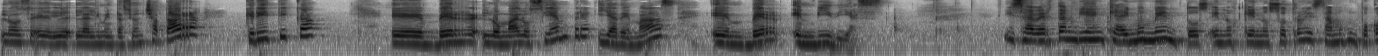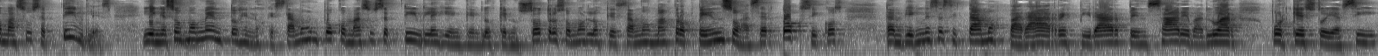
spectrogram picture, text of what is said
los, la alimentación chatarra? Crítica, eh, ver lo malo siempre y además em, ver envidias. Y saber también que hay momentos en los que nosotros estamos un poco más susceptibles. Y en esos momentos en los que estamos un poco más susceptibles y en los que nosotros somos los que estamos más propensos a ser tóxicos, también necesitamos parar, respirar, pensar, evaluar por qué estoy así,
